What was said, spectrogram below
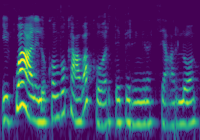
il quale lo convocava a corte per ringraziarlo.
